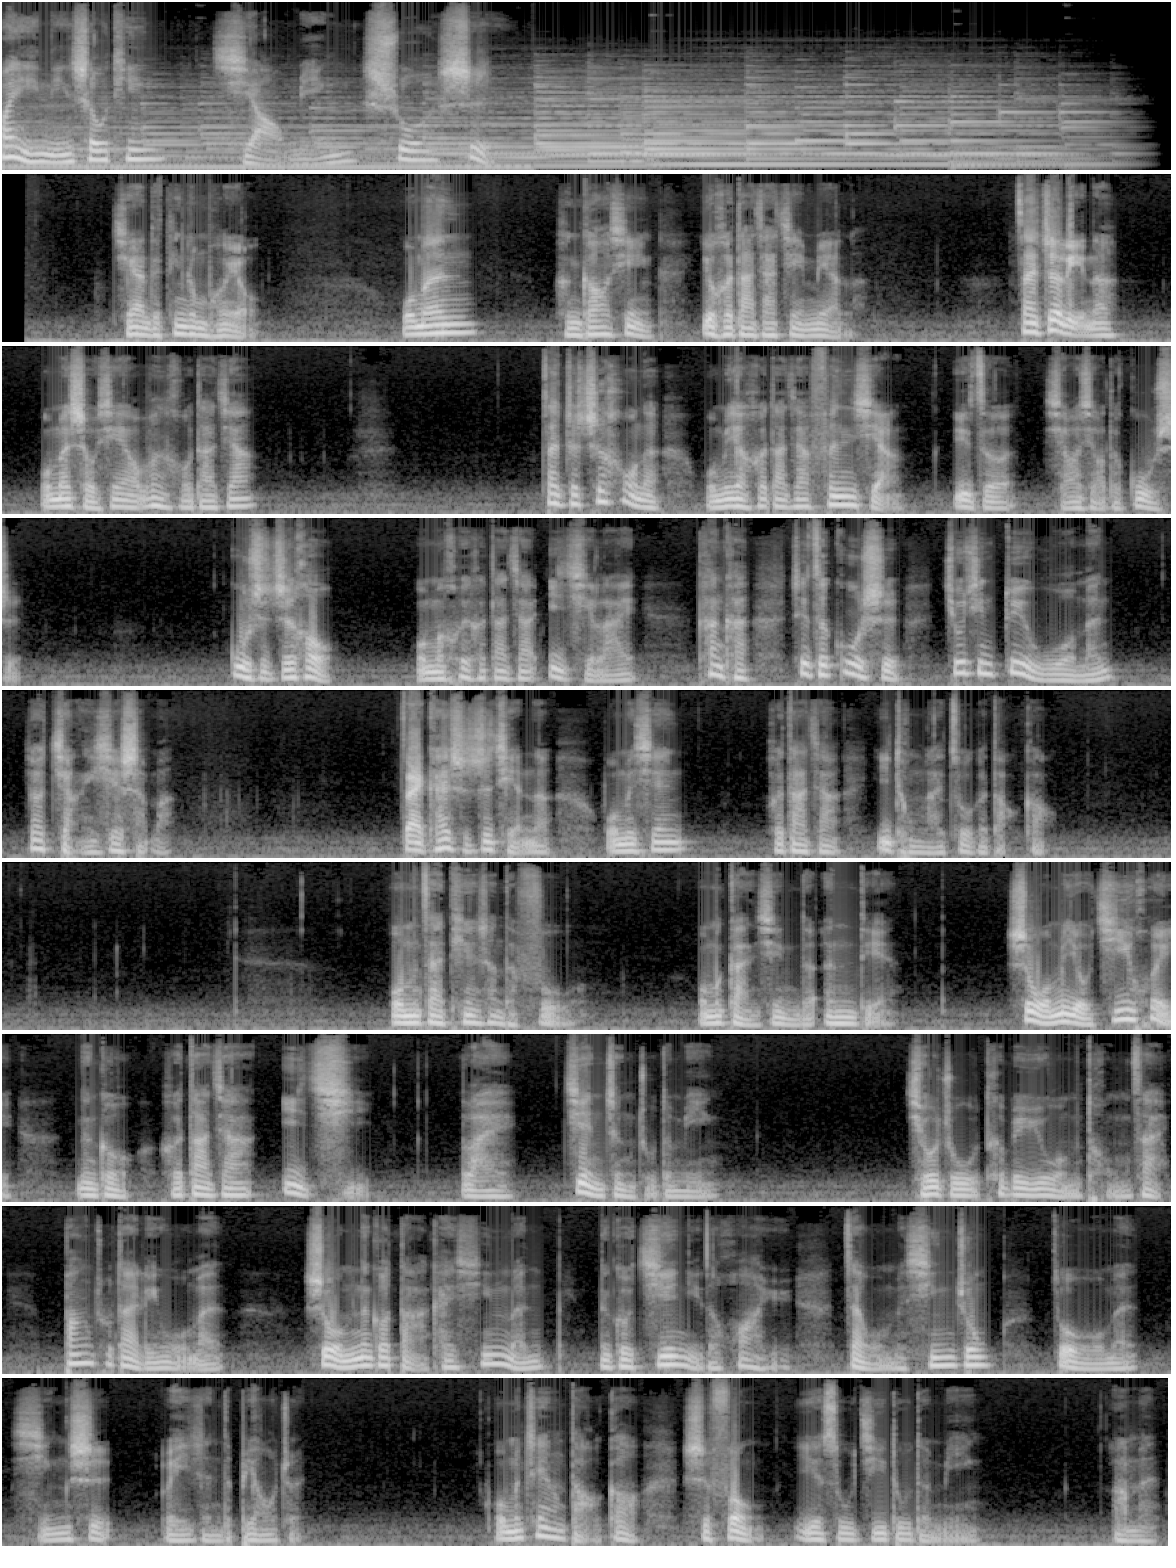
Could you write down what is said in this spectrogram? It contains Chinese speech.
欢迎您收听《小明说事》。亲爱的听众朋友，我们很高兴又和大家见面了。在这里呢，我们首先要问候大家。在这之后呢，我们要和大家分享一则小小的故事。故事之后，我们会和大家一起来。看看这则故事究竟对我们要讲一些什么？在开始之前呢，我们先和大家一同来做个祷告。我们在天上的父，我们感谢你的恩典，使我们有机会能够和大家一起来见证主的名。求主特别与我们同在，帮助带领我们。使我们能够打开心门，能够接你的话语，在我们心中做我们行事为人的标准。我们这样祷告，是奉耶稣基督的名，阿门。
